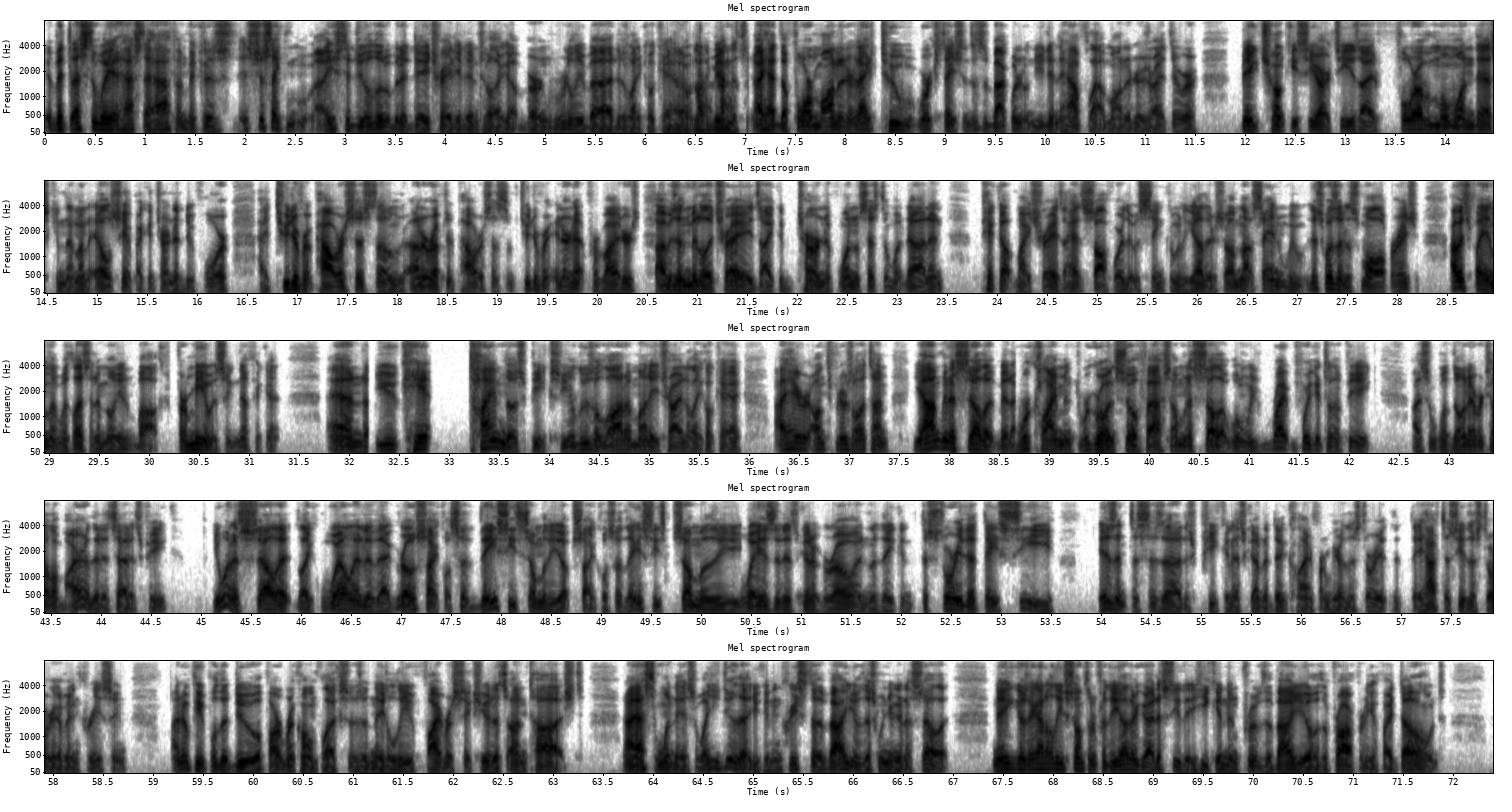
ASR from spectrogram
Eh, but that's the way it has to happen because it's just like I used to do a little bit of day trading until I got burned really bad. And like, okay, I don't need to be in this. I had the four monitors, I had two workstations. This is back when you didn't have flat monitors, right? There were big chunky CRTs. I had four of them on one desk, and then on L shape, I could turn into four. I had two different power systems, uninterrupted power systems, two different internet providers. I was in the middle of trades. I could turn if one system went down and pick up my trades. I had software that was syncing them together. So I'm not saying we, this wasn't a small operation. I was playing with less than a million bucks. For me, it was significant. And you can't time those peaks. You lose a lot of money trying to like, okay, I hear entrepreneurs all the time. Yeah, I'm going to sell it, but we're climbing, we're growing so fast. I'm going to sell it when we right before we get to the peak. I said, well, don't ever tell a buyer that it's at its peak. You want to sell it like well into that growth cycle, so they see some of the up cycle, so they see some of the ways that it's going to grow, and they can the story that they see isn't this is at its peak and it's going to decline from here. The story that they have to see the story of increasing. I know people that do apartment complexes and they leave five or six units untouched and I asked him one day, I said, why do you do that? You can increase the value of this when you're going to sell it. And then he goes, I got to leave something for the other guy to see that he can improve the value of the property. If I don't,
